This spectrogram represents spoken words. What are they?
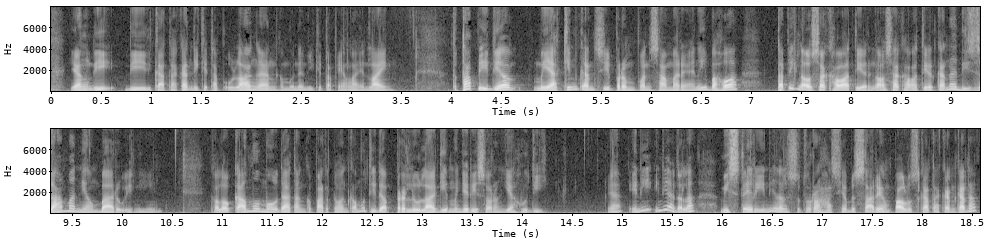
yang di, dikatakan di kitab ulangan kemudian di kitab yang lain-lain. Tetapi dia meyakinkan si perempuan Samaria ini bahwa tapi nggak usah khawatir, nggak usah khawatir karena di zaman yang baru ini kalau kamu mau datang kepada Tuhan kamu tidak perlu lagi menjadi seorang Yahudi. Ya, ini ini adalah misteri, ini adalah suatu rahasia besar yang Paulus katakan karena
